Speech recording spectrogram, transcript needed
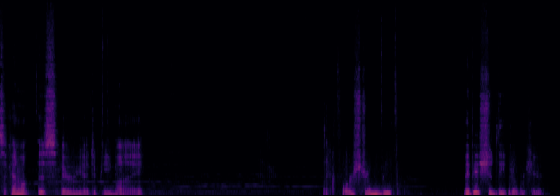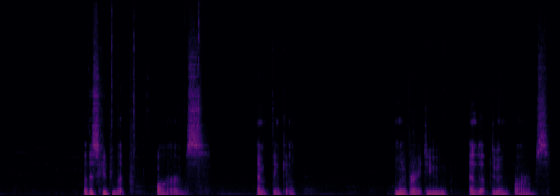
So I kind of want this area to be my like forestry maybe? Maybe I should leave it over here. But this could be like farms. I'm thinking. Whenever I do end up doing farms.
